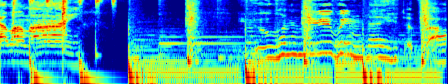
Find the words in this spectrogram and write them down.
got my mind. You and me, we made a vow.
